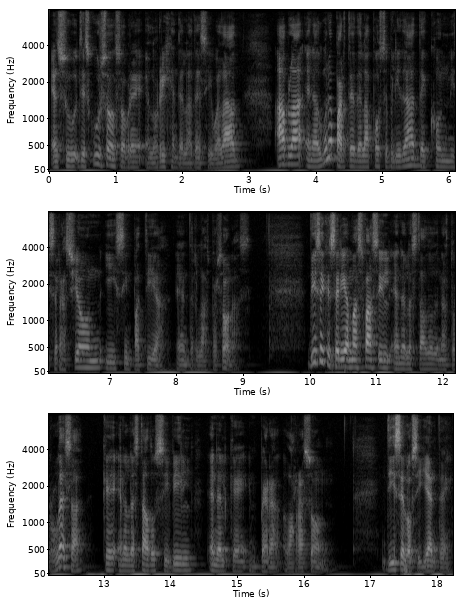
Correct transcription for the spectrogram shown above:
En su discurso sobre el origen de la desigualdad, habla en alguna parte de la posibilidad de conmiseración y simpatía entre las personas. Dice que sería más fácil en el estado de naturaleza que en el estado civil en el que impera la razón. Dice lo siguiente,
